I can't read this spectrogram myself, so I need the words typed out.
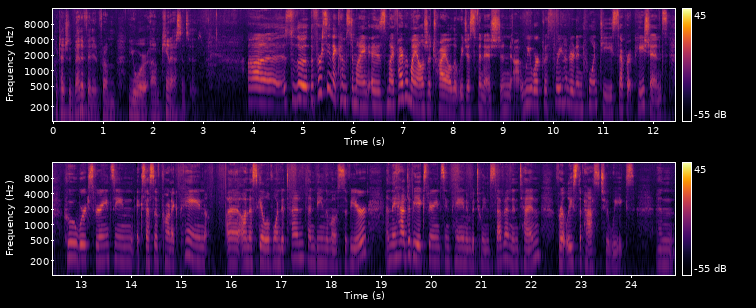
potentially benefited from your um, Canna Essences. Uh, so the, the first thing that comes to mind is my fibromyalgia trial that we just finished and uh, we worked with 320 separate patients who were experiencing excessive chronic pain uh, on a scale of 1 to 10, 10 being the most severe, and they had to be experiencing pain in between 7 and 10 for at least the past two weeks. And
